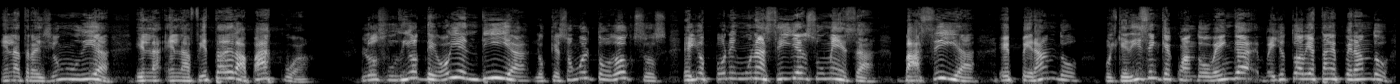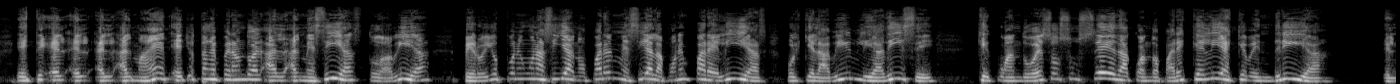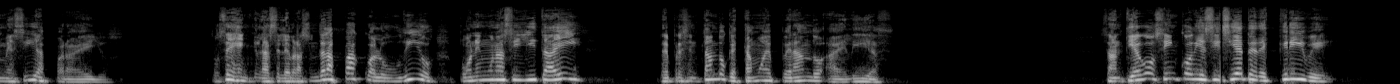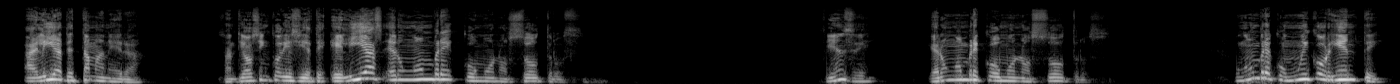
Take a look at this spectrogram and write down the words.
en la tradición judía, en la, en la fiesta de la Pascua, los judíos de hoy en día, los que son ortodoxos, ellos ponen una silla en su mesa vacía, esperando, porque dicen que cuando venga, ellos todavía están esperando este, el, al maestro, ellos están esperando al, al Mesías todavía, pero ellos ponen una silla no para el Mesías, la ponen para Elías, porque la Biblia dice que cuando eso suceda, cuando aparezca Elías, que vendría el Mesías para ellos. Entonces, en la celebración de las Pascuas, los judíos ponen una sillita ahí, representando que estamos esperando a Elías. Santiago 5:17 describe a Elías de esta manera. Santiago 5:17. Elías era un hombre como nosotros. Fíjense, era un hombre como nosotros. Un hombre común y corriente.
